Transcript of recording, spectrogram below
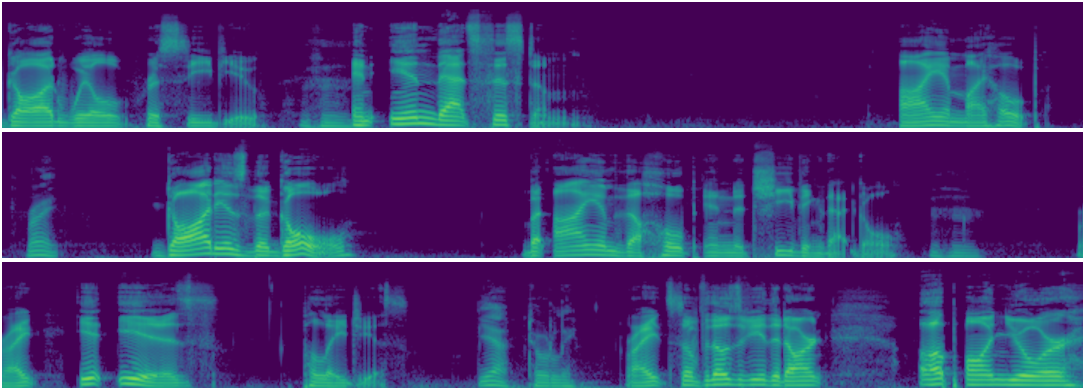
God will receive you. Mm-hmm. And in that system, I am my hope. Right. God is the goal, but I am the hope in achieving that goal, Mm-hmm. right? It is Pelagius. Yeah, totally. right? So for those of you that aren't up on your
